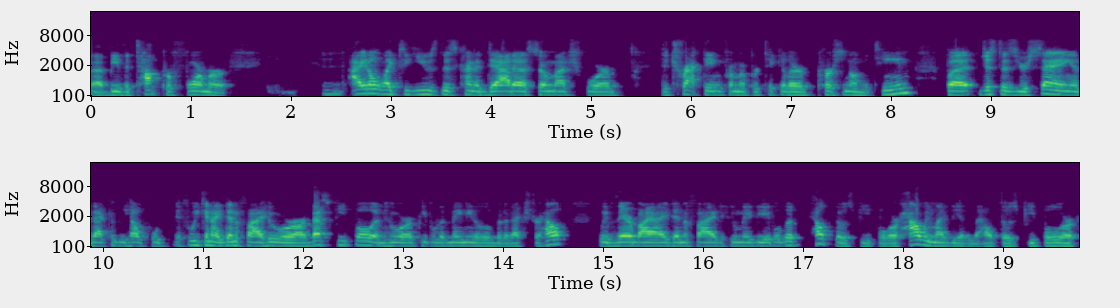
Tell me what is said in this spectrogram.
uh, be the top performer? I don't like to use this kind of data so much for detracting from a particular person on the team. But just as you're saying, that could be helpful if we can identify who are our best people and who are people that may need a little bit of extra help. We've thereby identified who may be able to help those people, or how we might be able to help those people, or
